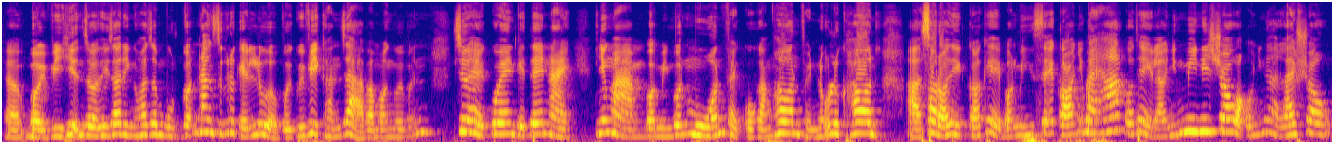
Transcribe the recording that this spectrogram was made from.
à, bởi vì hiện giờ thì gia đình hoa dâm bụt vẫn đang giữ được cái lửa với quý vị khán giả và mọi người vẫn chưa hề quên cái tên này. Nhưng mà bọn mình vẫn muốn phải cố gắng hơn phải nỗ lực hơn. À, sau đó thì có thể bọn mình sẽ có những bài hát có thể là những mini show hoặc có những là live show.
